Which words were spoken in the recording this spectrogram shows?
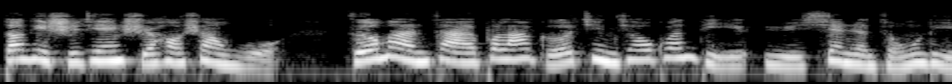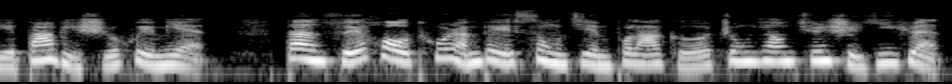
当地时间十号上午，泽曼在布拉格近郊官邸与现任总理巴比什会面，但随后突然被送进布拉格中央军事医院。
